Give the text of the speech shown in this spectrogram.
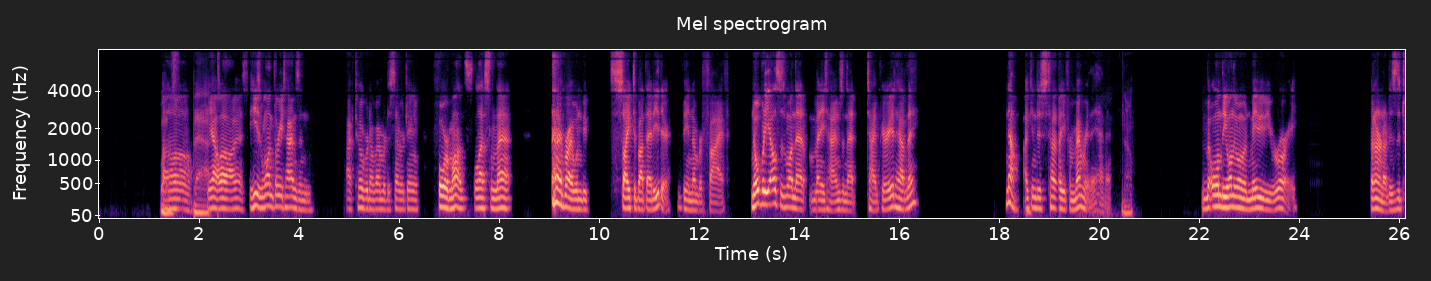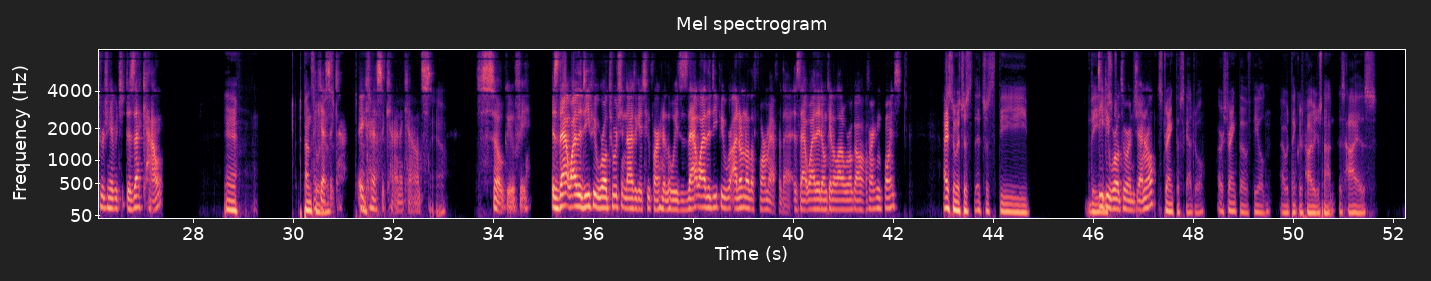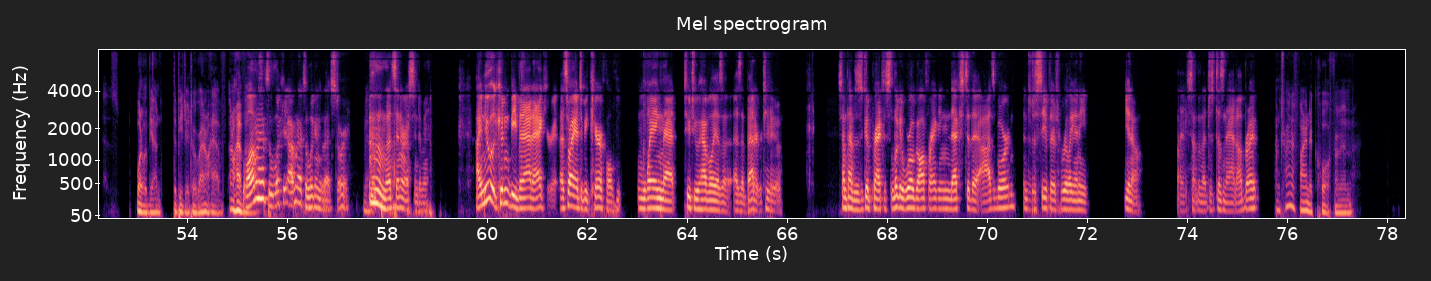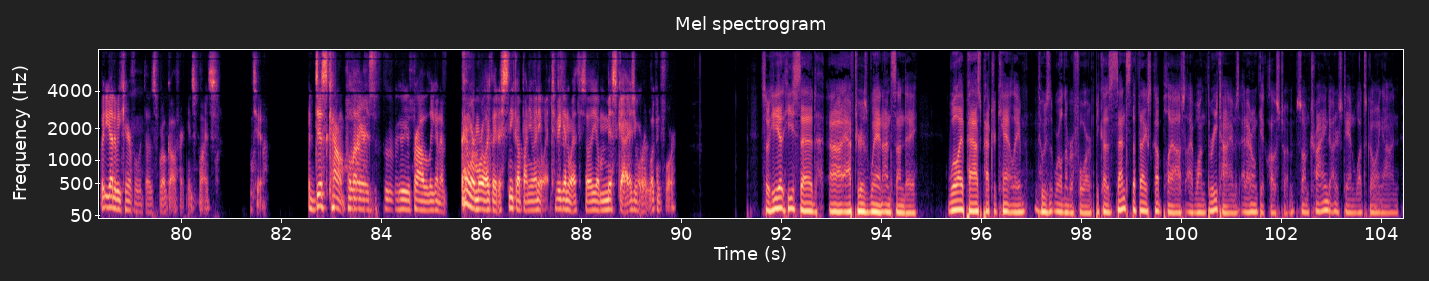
was oh, that yeah. Well, he's won three times in October, November, December, January. Four months, less than that. I probably wouldn't be psyched about that either, being number five. Nobody else has won that many times in that time period, have they? No, I can just tell you from memory they haven't. no Only the only one would maybe be Rory. But I don't know. Does the Tour Championship does that count? yeah depends I guess it it. I guess it kind of counts. yeah So goofy. Is that why the DP World Tour? Should not to get too far into the weeds. Is that why the DP? World? I don't know the format for that. Is that why they don't get a lot of World Golf Ranking points? I assume it's just it's just the the DP World Tour in general. strength of schedule or strength of field. I would think was probably just not as high as as what it would be on the PGA Tour. But I don't have I don't have. Well, I'm gonna have to look. I'm gonna have to look into that story. Yeah. That's interesting to me. I knew it couldn't be that accurate. That's why I had to be careful weighing that too too heavily as a as a better too. Sometimes it's good practice to look at world golf ranking next to the odds board and just see if there's really any, you know, like something that just doesn't add up right. I'm trying to find a quote from him. But you got to be careful with those world golf rankings points too. Discount players who, who you're probably gonna or more likely to sneak up on you anyway to begin with, so you'll miss guys you weren't looking for. So he he said uh, after his win on Sunday, "Will I pass Patrick Cantlay, who's world number four? Because since the FedEx Cup playoffs, I've won three times and I don't get close to him. So I'm trying to understand what's going on.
